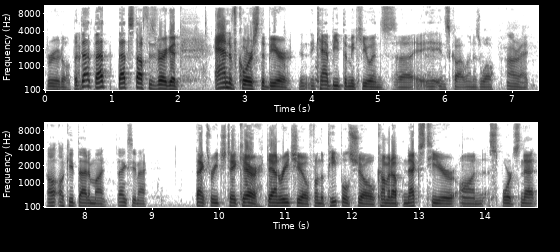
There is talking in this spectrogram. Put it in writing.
brutal. But that that that stuff is very good. And of course, the beer. You can't beat the McEwan's uh, in Scotland as well. All right, I'll, I'll keep that in mind. Thanks, you, Mac. Thanks, Reach. Take care. Dan Riccio from the People's Show coming up next here on Sportsnet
